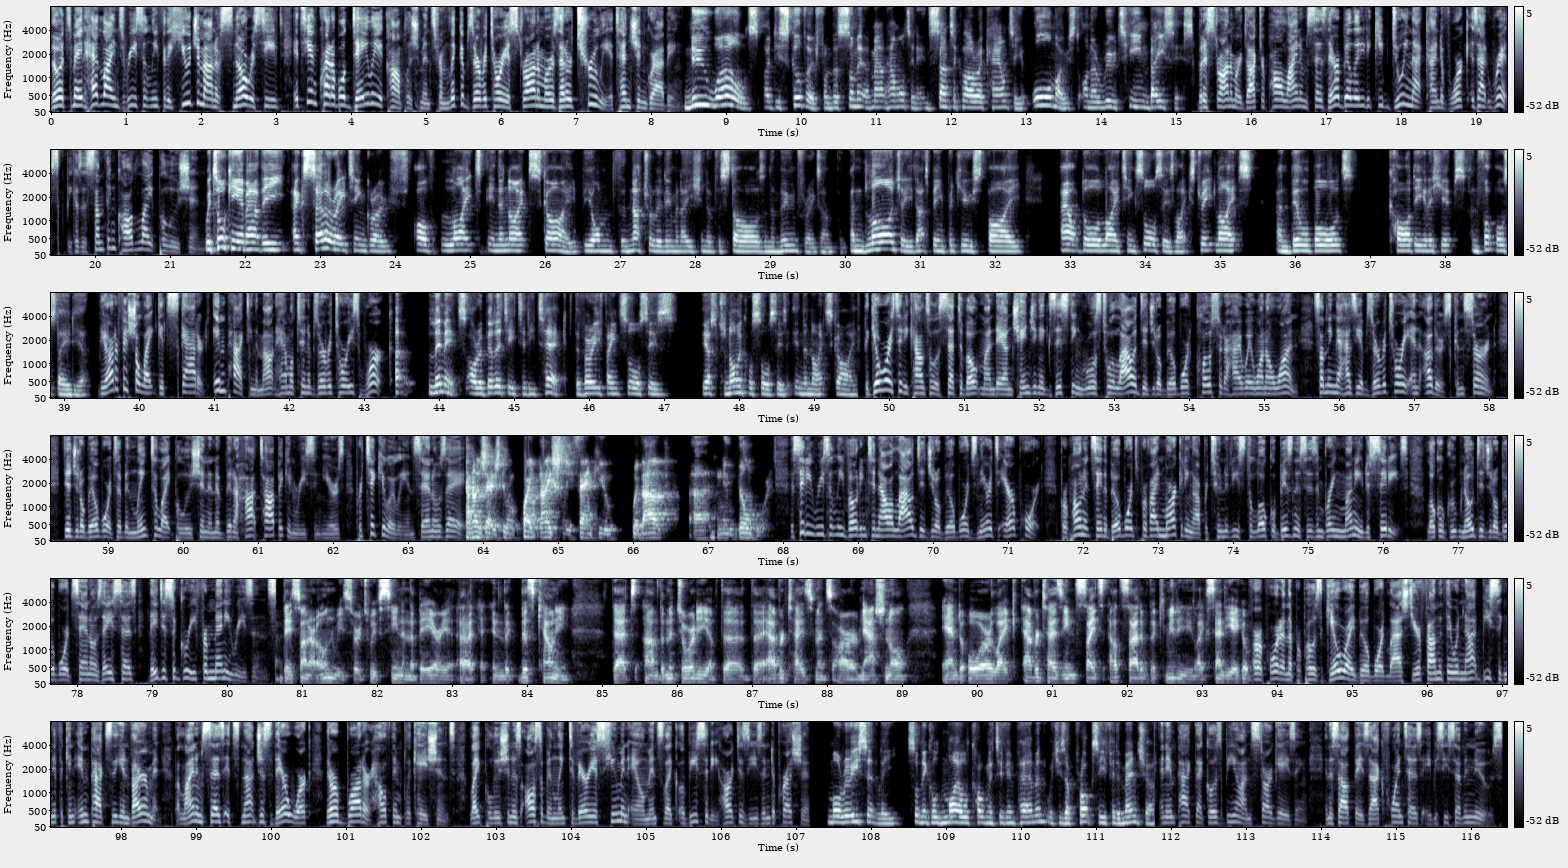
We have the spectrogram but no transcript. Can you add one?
Though it's made headlines recently for the huge amount of snow received, it's the incredible daily accomplishments from Lick Observatory astronomers that are truly attention grabbing. New worlds are discovered from the summit of Mount Hamilton in Santa Clara County almost on a routine basis. But astronomer Dr. Paul Lynam says their ability to keep doing that kind of work is at risk because of something called light pollution. We're talking about the accelerating growth of light in the night sky beyond the natural illumination of the stars and the moon, for example example. And largely that's being produced by outdoor lighting sources like street lights and billboards, car dealerships, and football stadia. The artificial light gets scattered, impacting the Mount Hamilton Observatory's work. That limits our ability to detect the very faint sources the astronomical sources in the night sky. The Gilroy City Council is set to vote Monday on changing existing rules to allow a digital billboard closer to Highway 101, something that has the observatory and others concerned. Digital billboards have been linked to light pollution and have been a hot topic in recent years, particularly in San Jose. San Jose is doing quite nicely, thank you, without uh, new billboards. The city recently voting to now allow digital billboards near its airport. Proponents say the billboards provide marketing opportunities to local businesses and bring money to cities. Local group No Digital Billboard San Jose says they disagree for many reasons. Based on our own research, we've seen in the Bay Area, uh, in the, this county, that um, the majority of the the advertisements are national and or like advertising sites outside of the community like San Diego. A report on the proposed Gilroy billboard last year found that there would not be significant impacts to the environment, but Lynam says it's not just their work, there are broader health implications. Light pollution has also been linked to various human ailments like obesity, heart disease, and depression. More recently, something called mild cognitive impairment, which is a proxy for dementia. An impact that goes beyond stargazing. In the South Bay, Zach Fuentes, ABC 7 News.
